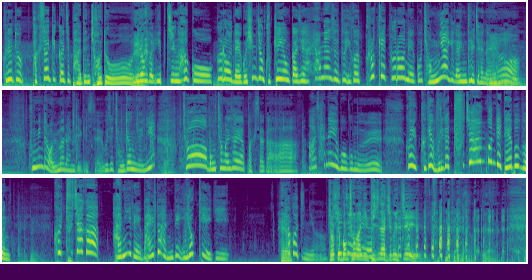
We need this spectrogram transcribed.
그래도 박사학위까지 받은 저도 네. 이런 걸 입증하고 음. 끌어내고 심지어 국회의원까지 하면서도 이걸 그렇게 끌어내고 정리하기가 힘들잖아요. 음. 국민들 얼마나 힘들겠어요. 그래서 정경련이 네. 저 멍청한 사회학 박사가 아 사내 유보금을 그 그게 우리가 투자한 건데 대부분 음. 그걸 투자가 아니래 말도 안 돼 이렇게 얘기 해요. 하거든요. 저렇게 멍청하니 해요. 빚이나 지고 있지. 예.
